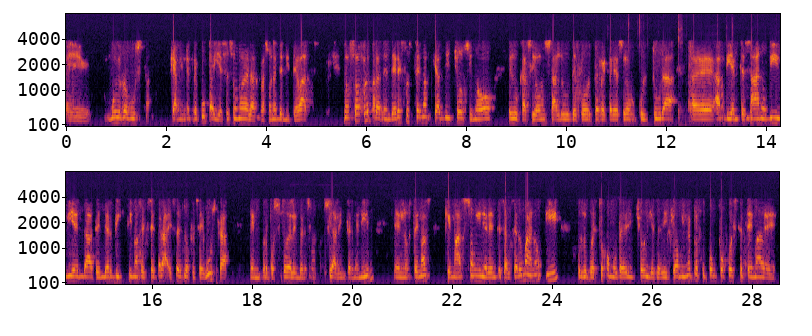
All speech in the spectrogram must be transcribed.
eh, muy robusta que a mí me preocupa y esa es una de las razones de mis debates. No solo para atender estos temas que has dicho, sino educación, salud, deporte, recreación, cultura, eh, ambiente sano, vivienda, atender víctimas, etcétera. Eso es lo que se busca en propósito de la inversión social, intervenir en los temas que más son inherentes al ser humano y, por supuesto, como te he dicho y les he dicho, a mí me preocupa un poco este tema de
